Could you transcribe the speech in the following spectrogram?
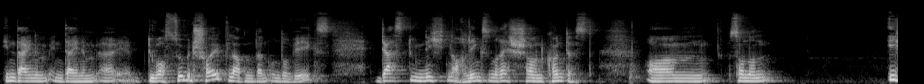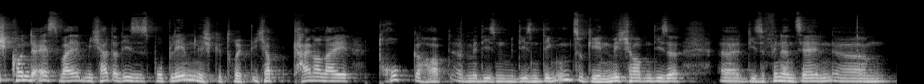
in deinem, in deinem, äh, du warst so mit Scheuklappen dann unterwegs, dass du nicht nach links und rechts schauen konntest, ähm, sondern ich konnte es, weil mich hat er dieses Problem nicht gedrückt. Ich habe keinerlei Druck gehabt, äh, mit diesem, mit diesem Ding umzugehen. Mich haben diese, äh, diese finanziellen ähm,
